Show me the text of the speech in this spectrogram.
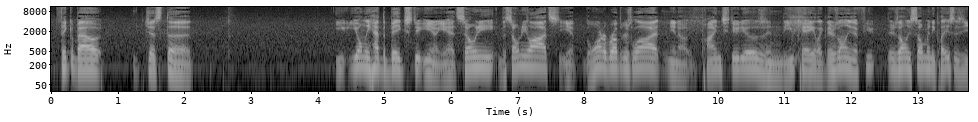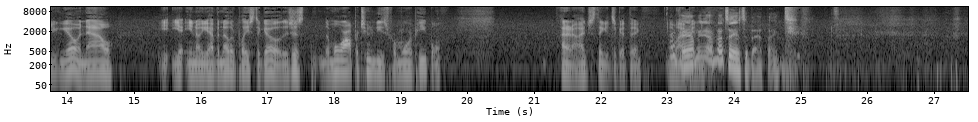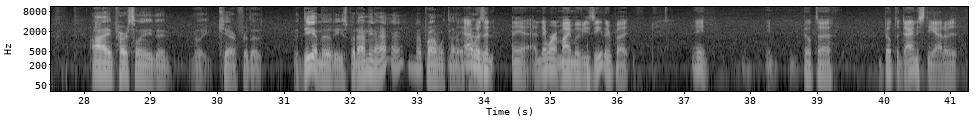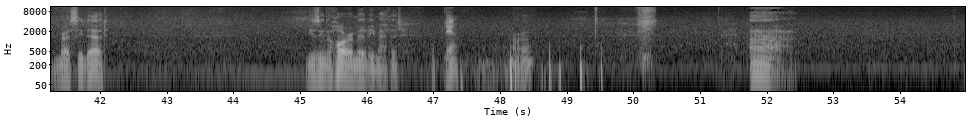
think about just the. You, you only had the big stu- you know you had Sony the Sony lots you had the Warner Brothers lot you know Pine Studios in the UK like there's only a few there's only so many places you can go and now you, you know you have another place to go there's just the more opportunities for more people I don't know I just think it's a good thing Okay, I mean, I'm not saying it's a bad thing. I personally didn't really care for the Madea movies, but I mean, I, I no problem with Tyler. I Perry. wasn't. Yeah, they weren't my movies either. But hey, he built a built a dynasty out of it. Mercy did using the horror movie method. Yeah. Alright. Ah,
